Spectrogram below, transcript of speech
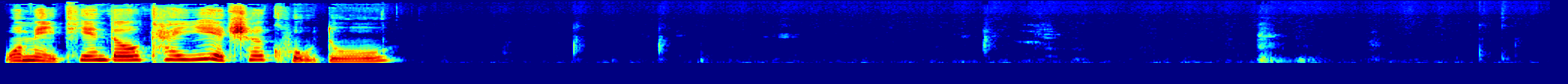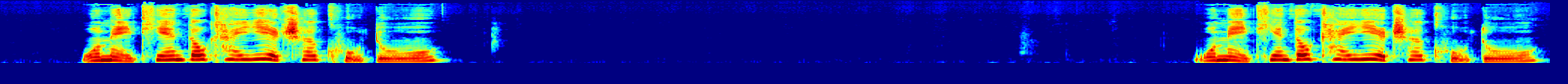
我每天都开夜车苦读。我每天都开夜车苦读。我每天都开夜车苦读。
